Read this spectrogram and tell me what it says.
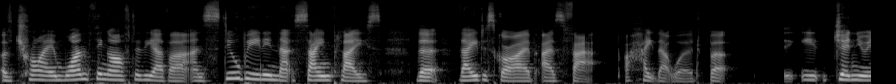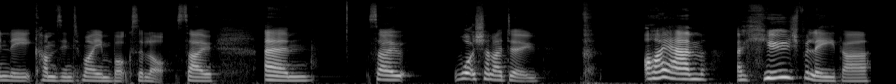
of trying one thing after the other and still being in that same place that they describe as fat. I hate that word, but it genuinely it comes into my inbox a lot. So um so what shall I do? I am a huge believer.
